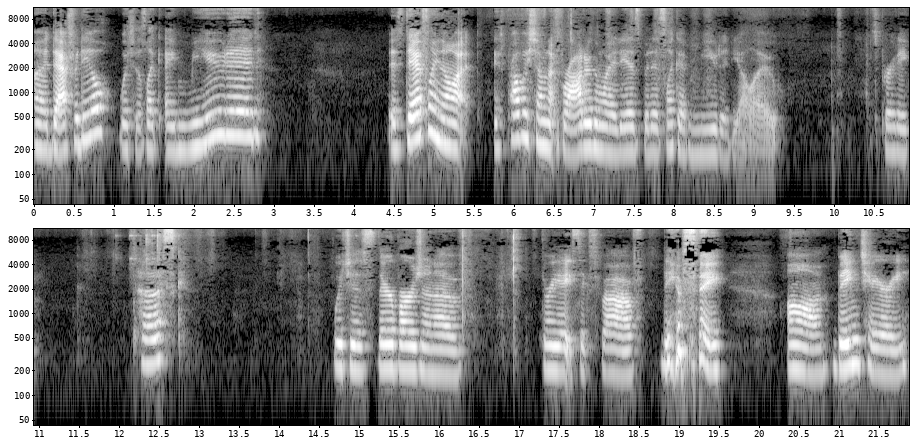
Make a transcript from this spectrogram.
a daffodil, which is like a muted, it's definitely not, it's probably showing up brighter than what it is, but it's like a muted yellow. It's pretty. Tusk, which is their version of 3865 DMC. Um, Bing Cherry,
